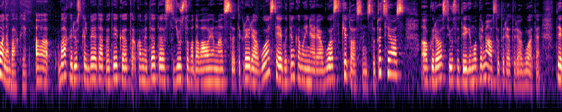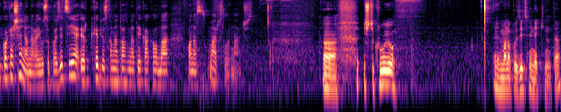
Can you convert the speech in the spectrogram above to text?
Pone Bakai, vakar jūs kalbėjote apie tai, kad komitetas jūsų vadovaujamas tikrai reaguos, jeigu tinkamai nereaguos kitos institucijos, kurios jūsų teigimu pirmiausia turėtų reaguoti. Tai kokia šiandien yra jūsų pozicija ir kaip jūs komentuotumėte tai, ką kalba ponas Marius Laurinavičius? Iš tikrųjų, e, mano pozicija nekinta.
